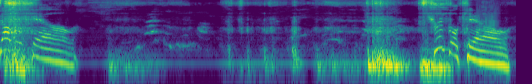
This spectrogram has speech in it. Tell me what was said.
Double kill. Triple kill.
